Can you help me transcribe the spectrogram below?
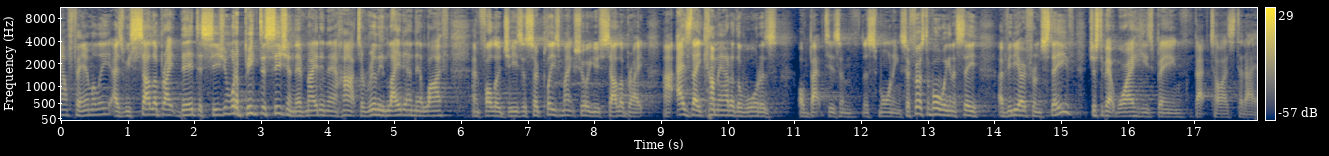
our family, as we celebrate their decision. What a big decision they've made in their heart to really lay down their life and follow Jesus. So please make sure you celebrate uh, as they come out of the waters of baptism this morning. So, first of all, we're going to see a video from Steve just about why he's being baptized today.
